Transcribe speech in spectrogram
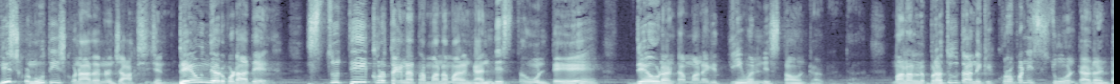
తీసుకో నువ్వు తీసుకో నా దగ్గర నుంచి ఆక్సిజన్. దేవుని దగ్గర కూడా అదే. స్థుతి కృతజ్ఞత మనం మనకి అందిస్తూ ఉంటే దేవుడు అంట మనకి దీవెనలు ఇస్తూ ఉంటాడంట. మనల్ని బ్రతుకుతానికి కృపనిస్తూ ఉంటాడంట.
